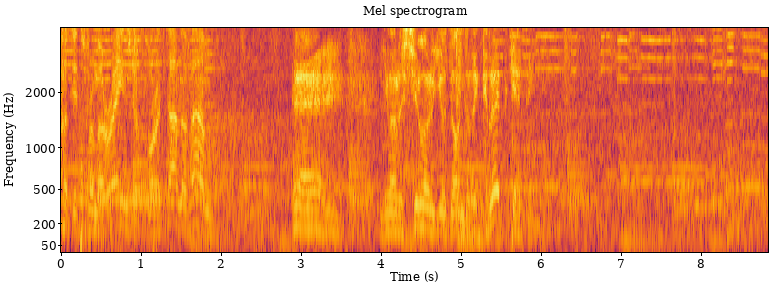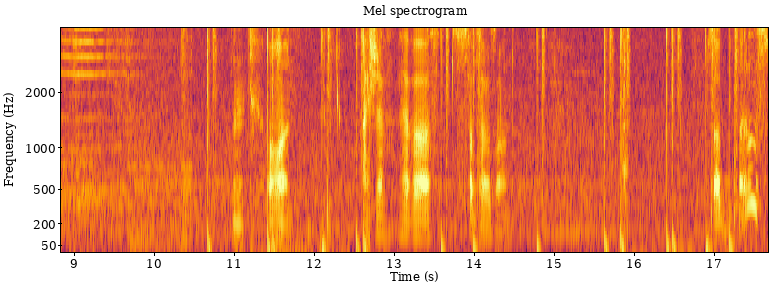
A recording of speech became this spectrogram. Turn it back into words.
Got it from a ranger for a ton of ammo. Hey, you're sure you don't regret getting it? Hmm. On. I should have, have uh, subtitles on. Subtitles?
